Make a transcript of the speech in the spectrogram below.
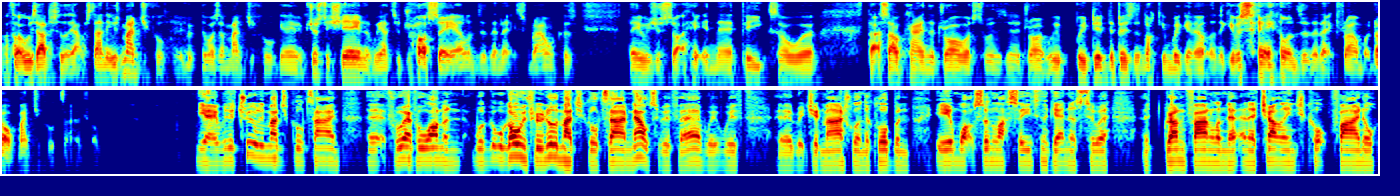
I thought it was absolutely outstanding. It was magical. It really was a magical game. It was just a shame that we had to draw St Helens in the next round because they were just sort of hitting their peak. So uh, that's how kind the draw was us. Uh, draw. We, we did the business knocking Wigan out and they give us St Helens in the next round. But no, magical times, Rob yeah, it was a truly magical time uh, for everyone, and we're, we're, going through another magical time now. To be fair, with, with uh, Richard Marshall and the club and Ian Watson last season, getting us to a, a grand final and a, and a, Challenge Cup final,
